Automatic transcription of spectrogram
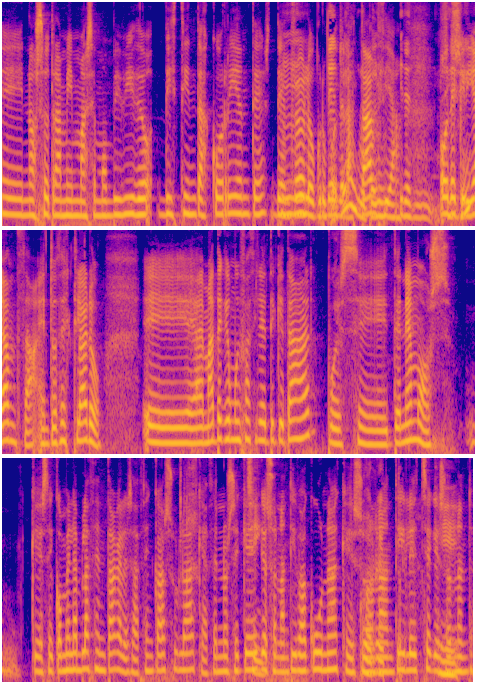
eh, nosotras mismas hemos vivido distintas corrientes dentro Mm, de los grupos de grupo lactancia y de- o sí, de sí. crianza. Entonces, claro, eh, además de que es muy fácil etiquetar, pues eh, tenemos mm, que se comen la placenta, que les hacen cápsulas, que hacen no sé qué, Sí. que son antivacunas, que son Correcto. antileche, que que, son... anti-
